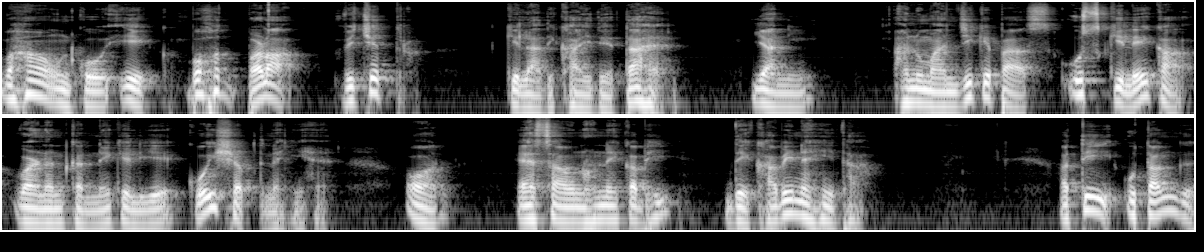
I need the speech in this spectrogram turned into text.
वहाँ उनको एक बहुत बड़ा विचित्र किला दिखाई देता है। यानी हनुमान जी के पास उस किले का वर्णन करने के लिए कोई शब्द नहीं है और ऐसा उन्होंने कभी देखा भी नहीं था। अति उतंग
